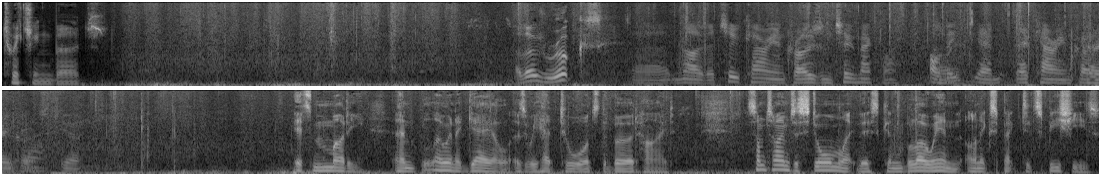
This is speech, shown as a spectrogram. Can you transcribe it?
twitching birds. Are those rooks? Uh, no, they're two carrion crows and two magpies. Oh, they, yeah, they're carrion crows. Carrion as well. crows. Yeah. It's muddy and blowing a gale as we head towards the bird hide. Sometimes a storm like this can blow in unexpected species.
